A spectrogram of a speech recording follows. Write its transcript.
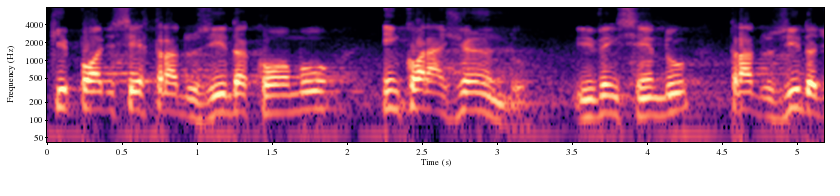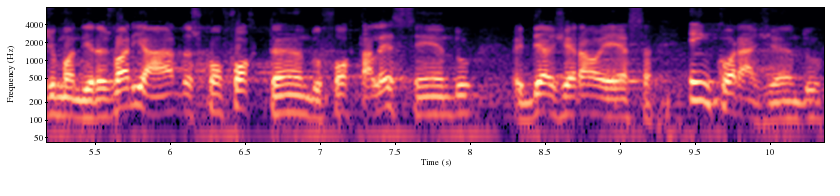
que pode ser traduzida como encorajando, e vem sendo traduzida de maneiras variadas, confortando, fortalecendo. A ideia geral é essa, encorajando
